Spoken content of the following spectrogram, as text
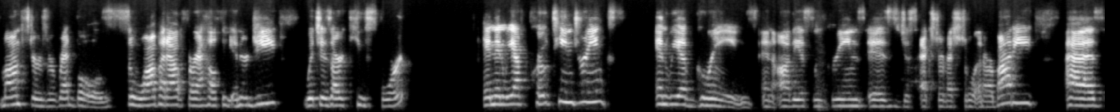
monsters or Red Bulls, swap it out for a healthy energy, which is our Q Sport. And then we have protein drinks and we have greens. And obviously, greens is just extra vegetable in our body, as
